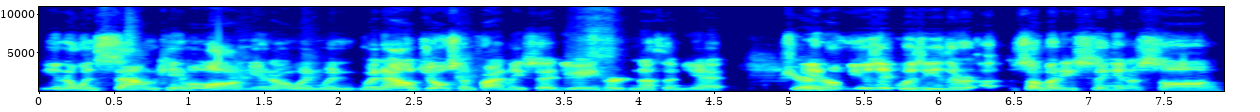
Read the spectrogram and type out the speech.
you know when sound came along, you know when when when Al Jolson finally said you ain't heard nothing yet. Sure. You know, music was either uh, somebody singing a song,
